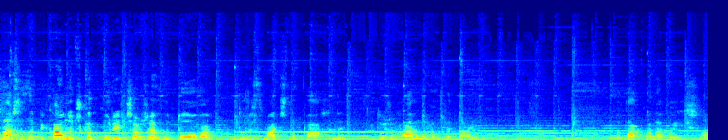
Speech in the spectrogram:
Наша запіканочка куряча вже готова, дуже смачно пахне і дуже гарно виглядає. Отак вона вийшла.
